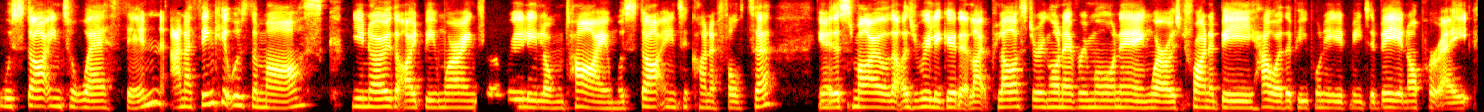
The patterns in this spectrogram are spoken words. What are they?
was starting to wear thin. And I think it was the mask, you know, that I'd been wearing for a really long time was starting to kind of falter. you know, the smile that I was really good at like plastering on every morning, where I was trying to be how other people needed me to be and operate,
